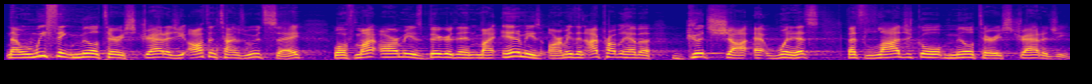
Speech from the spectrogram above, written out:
Now, when we think military strategy, oftentimes we would say, well, if my army is bigger than my enemy's army, then I probably have a good shot at winning. That's, that's logical military strategy.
